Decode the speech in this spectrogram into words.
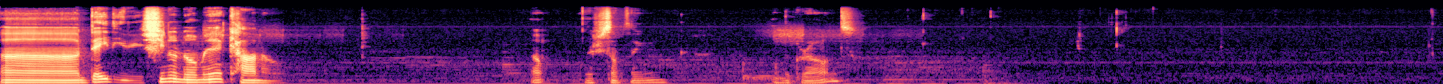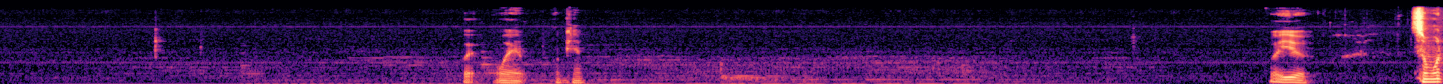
Uh, Deidiri Shinonome Kano. Oh, there's something on the ground. Wait, wait, okay. Who are you? Someone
